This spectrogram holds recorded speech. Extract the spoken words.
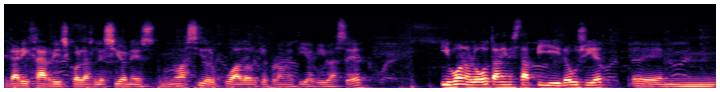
Gary Harris con las lesiones no ha sido el jugador que prometía que iba a ser. Y bueno, luego también está PJ Dozier. Em,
